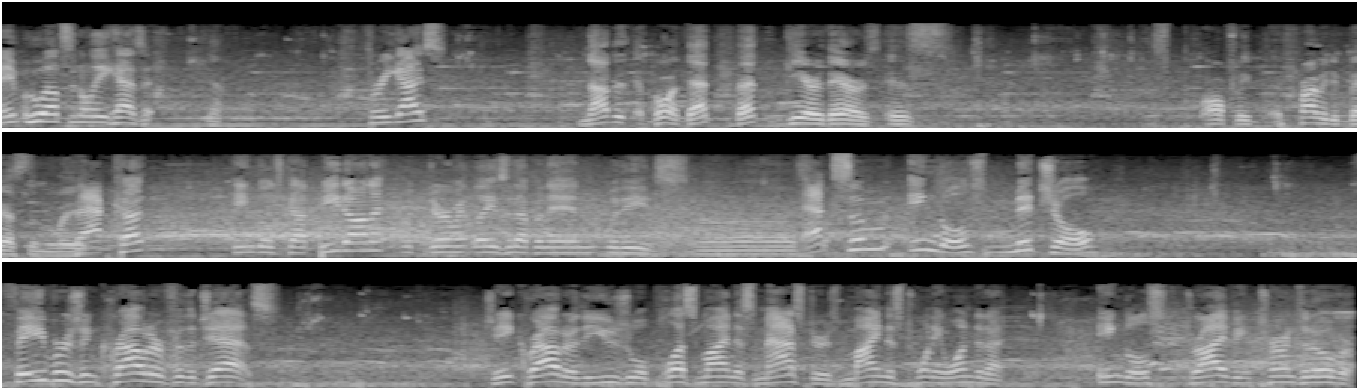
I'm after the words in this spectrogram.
Maybe, who else in the league has it? Yeah. Three guys. Not boy that that gear there is, is awfully, probably the best in the league. Back cut. Ingles got beat on it. McDermott lays it up and in with ease. Uh, Exum, Ingles, Mitchell, Favors and Crowder for the Jazz. Jae Crowder, the usual plus minus master, is minus 21 tonight. Ingles driving, turns it over.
